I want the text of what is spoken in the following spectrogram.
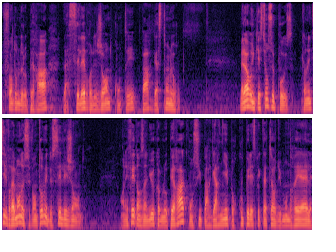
fantôme de l'opéra, la célèbre légende contée par Gaston Leroux. Mais alors une question se pose. Qu'en est-il vraiment de ce fantôme et de ces légendes? En effet, dans un lieu comme l'opéra, conçu par Garnier pour couper les spectateurs du monde réel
